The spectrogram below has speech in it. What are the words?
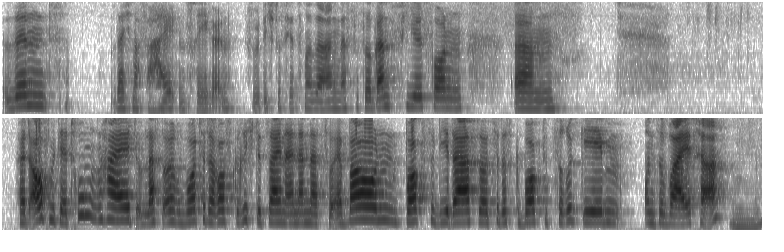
sind, sag ich mal, Verhaltensregeln, würde ich das jetzt mal sagen. Das ist so ganz viel von. Ähm, Hört auf mit der Trunkenheit und lasst eure Worte darauf gerichtet sein, einander zu erbauen. Borgst du dir das, sollst du das Geborgte zurückgeben und so weiter. Mhm.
